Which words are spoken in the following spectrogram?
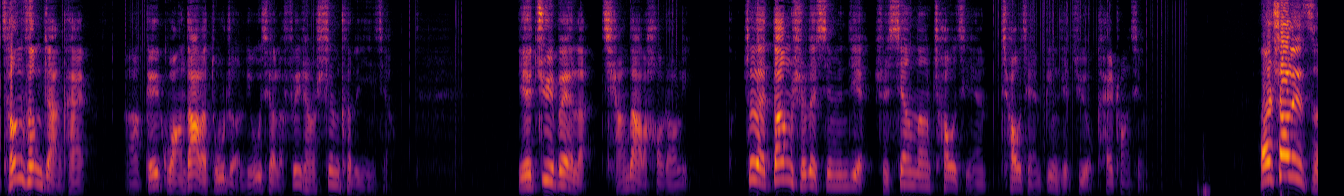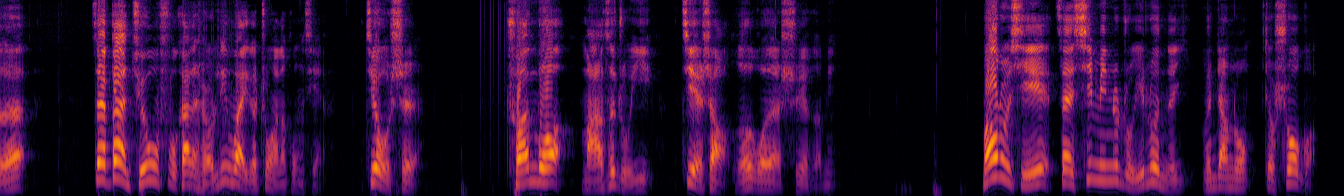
层层展开啊，给广大的读者留下了非常深刻的印象，也具备了强大的号召力。这在当时的新闻界是相当超前、超前，并且具有开创性。而邵力子在办《觉悟》副刊的时候，另外一个重要的贡献就是传播马克思主义，介绍俄国的十月革命。毛主席在《新民主主义论》的文章中就说过，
